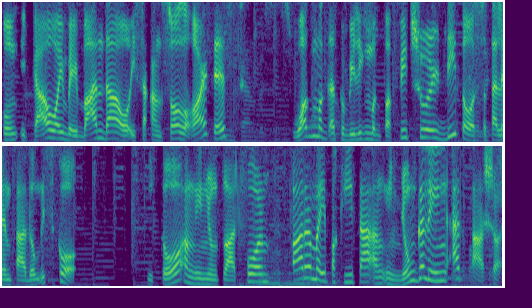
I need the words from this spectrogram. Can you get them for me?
Kung ikaw ay may banda o isa kang solo artist, huwag mag-atubiling magpa-feature dito sa Talentadong Isko. Ito ang inyong platform para maipakita ang inyong galing at passion.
